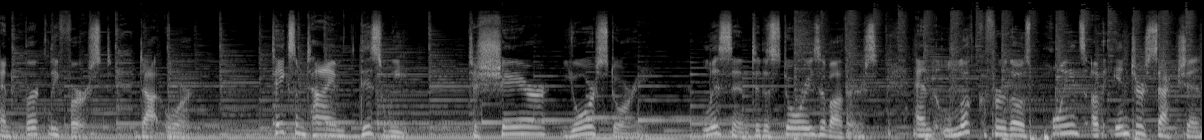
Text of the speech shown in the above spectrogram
and berkleyfirst.org. Take some time this week to share your story, listen to the stories of others, and look for those points of intersection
